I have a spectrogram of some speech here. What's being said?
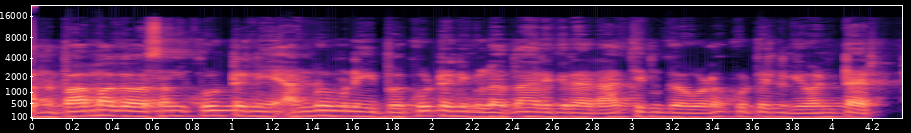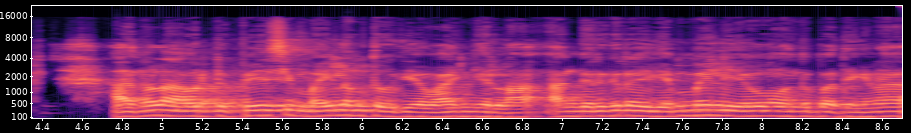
அந்த பாமக வசம் கூட்டணி அன்புமணி இப்போ கூட்டணிக்குள்ளே தான் இருக்கிறார். அதிமுகவோட கூட்டணிக்கு வந்துட்டார். அதனால் அவர்கிட்ட பேசி மயிலம் தொகுதியை வாங்கிடலாம். அங்கே இருக்கிற எம்எல்ஏவும் வந்து பார்த்திங்கன்னா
